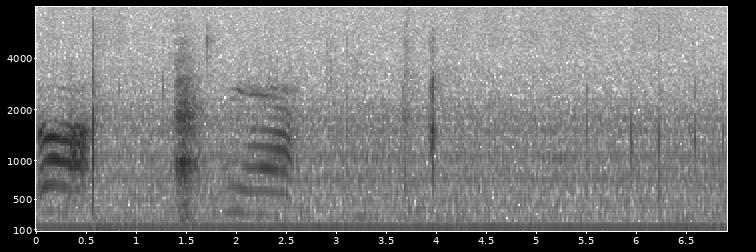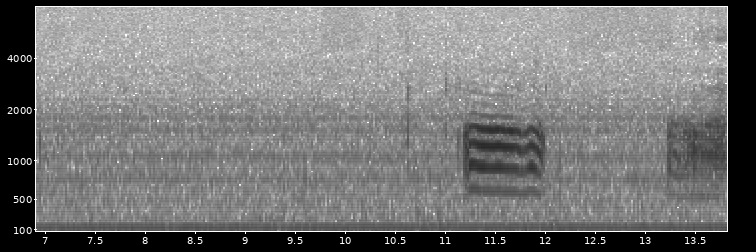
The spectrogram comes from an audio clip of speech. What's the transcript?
А, ні. А, а.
